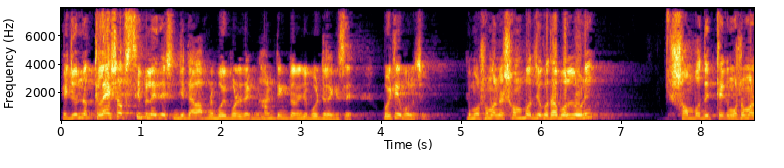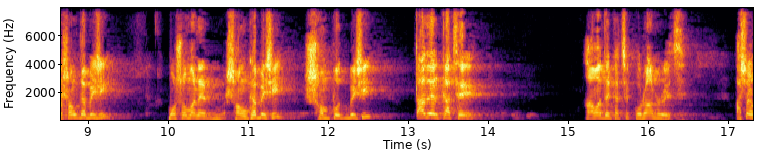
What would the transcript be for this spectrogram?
এই জন্য ক্ল্যাশ অফ সিভিলাইজেশন যেটা আপনি বই পড়ে দেখবেন হান্টিংটনে যে বইটা লিখেছে, ওইটাই বলেছিল যে মুসলমানের সম্পদ যে কথা বলল উনি সম্পদের থেকে মুসলমানের সংখ্যা বেশি, মুসলমানের সংখ্যা বেশি, সম্পদ বেশি, তাদের কাছে, আমাদের কাছে কোরআন রয়েছে। আসলে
